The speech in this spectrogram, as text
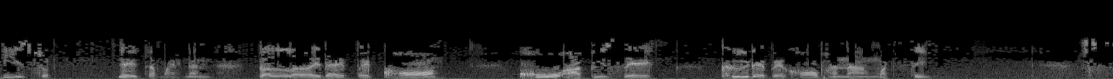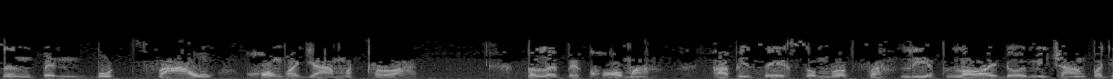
ที่สุดในสมัยนั้น ก็เลยได้ไปขอคู่อภิเษกคือได้ไปขอพระนางมัตสี ซึ่งเป็นบุตรสาวของพญามัทราช ก็เลยไปขอมาอภิเษกสมรสซะเรียบร้อย โดยมีช้างปัจจ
